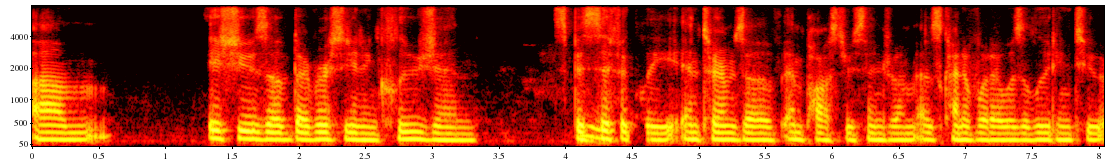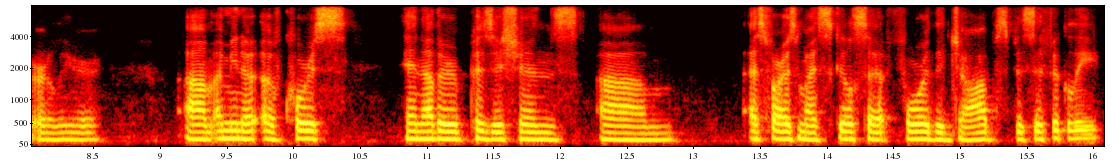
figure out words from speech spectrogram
um, issues of diversity and inclusion, specifically in terms of imposter syndrome, as kind of what I was alluding to earlier. Um, I mean, of course, in other positions, um, as far as my skill set for the job specifically,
